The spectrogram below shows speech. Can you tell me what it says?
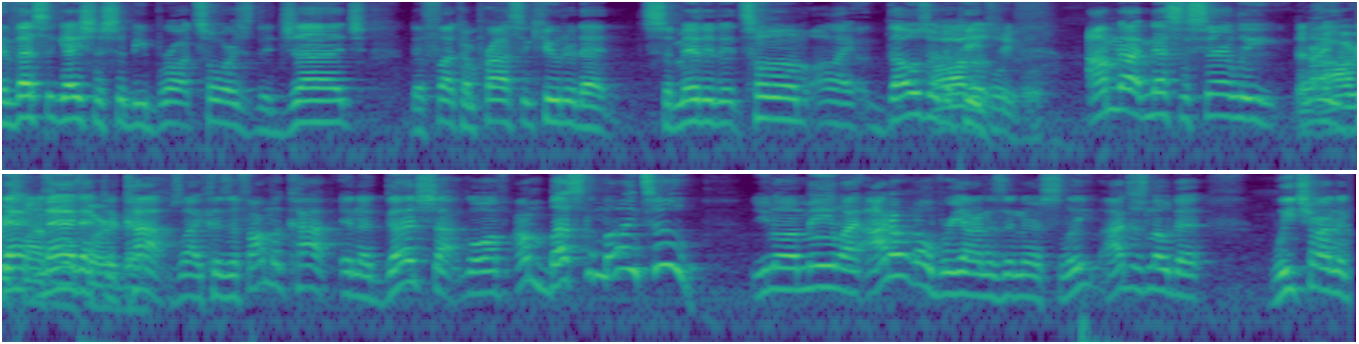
investigation should be brought towards the judge, the fucking prosecutor that submitted it to him. Like, those are All the those people. people. I'm not necessarily They're like that mad at the cops. Like, because if I'm a cop and a gunshot go off, I'm busting mine too. You know what I mean? Like, I don't know Breonna's in there asleep. I just know that we trying to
